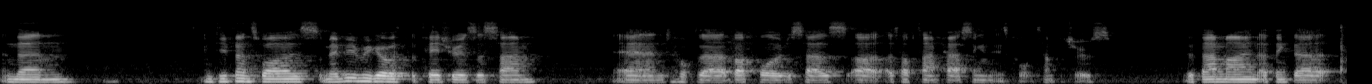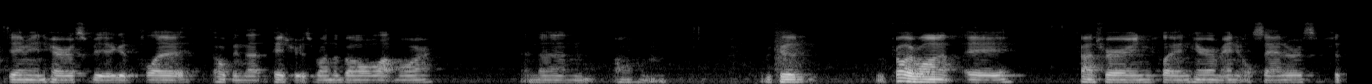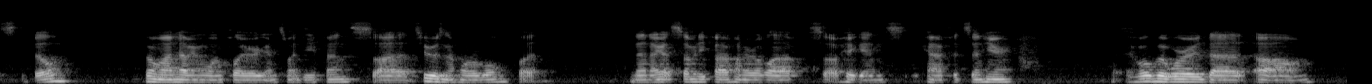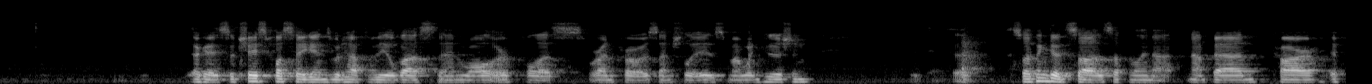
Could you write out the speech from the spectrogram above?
And then defense wise, maybe we go with the Patriots this time and hope that Buffalo just has uh, a tough time passing in these cold temperatures. With that in mind, I think that Damien Harris would be a good play, hoping that Patriots run the ball a lot more. And then um, we could we probably want a contrarian play in here. Emmanuel Sanders fits the bill. Don't mind having one player against my defense. Uh, two isn't horrible, but then I got 7,500 left, so Higgins kind of fits in here. a little bit worried that um, okay, so Chase plus Higgins would have to be less than Waller plus Renfrow Essentially, is my win condition. Uh, so I think it's, uh, it's definitely not not bad. Carr, if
